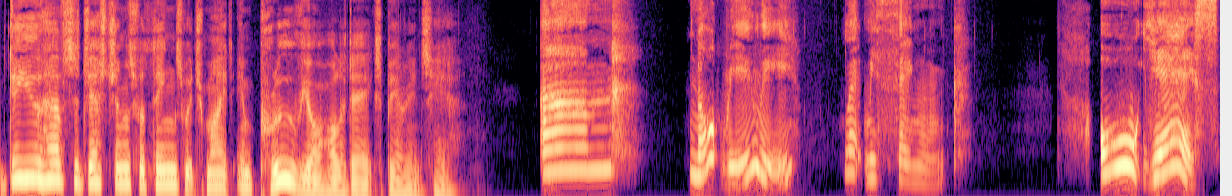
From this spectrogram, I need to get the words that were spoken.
Do you have suggestions for things which might improve your holiday experience here? Um, not really. Let me think. Oh, yes.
